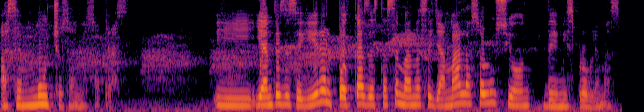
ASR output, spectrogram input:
Hace muchos años atrás. Y, y, antes de seguir, el podcast de esta semana se llama La solución de mis problemas.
